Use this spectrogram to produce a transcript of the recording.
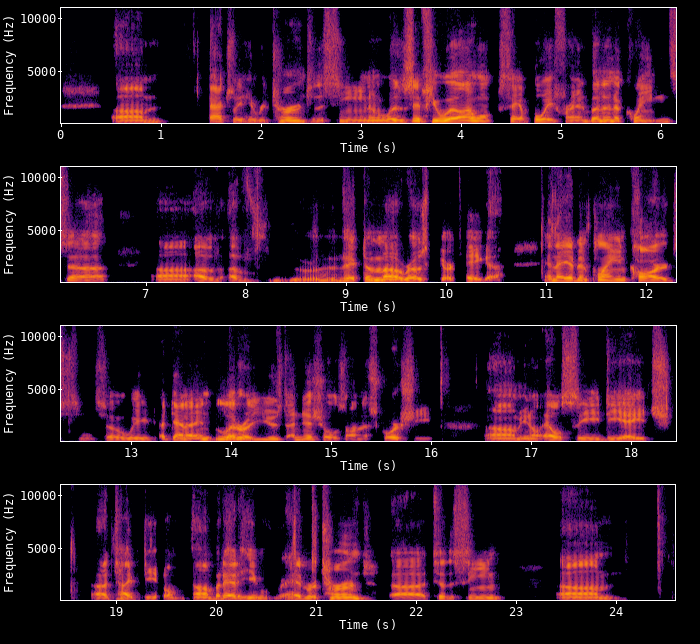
Um, actually, he returned to the scene and was, if you will, I won't say a boyfriend, but an acquaintance uh, of, of victim uh, Rosie Ortega. And they had been playing cards. So we identified and literally used initials on the score sheet, um, you know, LCDH uh, type deal. Um, but he had returned uh, to the scene. Um,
